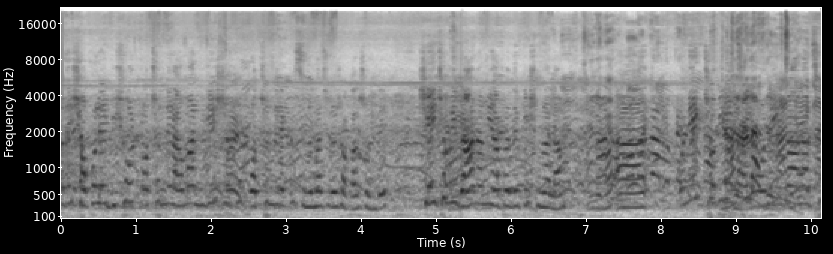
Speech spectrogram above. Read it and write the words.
আমাদের সকলের ভীষণ পছন্দের আমার নিজস্ব খুব পছন্দের একটা সিনেমা ছিল সকাল সন্ধ্যে। সেই ছবি গান আমি আপনাদেরকে শোনালাম। অনেক ছবি আছে অনেক গান আছে।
